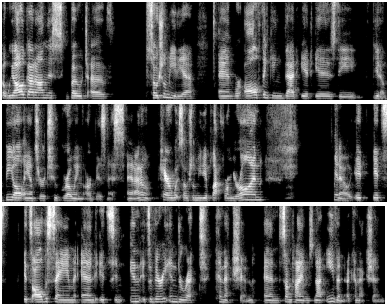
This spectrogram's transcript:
But we all got on this boat of social media and we're all thinking that it is the you know be all answer to growing our business. And I don't care what social media platform you're on you know it it's it's all the same and it's an in it's a very indirect connection and sometimes not even a connection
